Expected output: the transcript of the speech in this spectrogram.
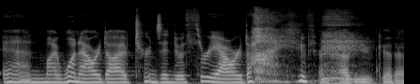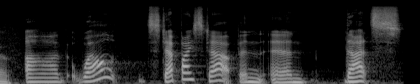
And my one hour dive turns into a three hour dive. And how do you get out? Uh, well, step by step, and and that's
